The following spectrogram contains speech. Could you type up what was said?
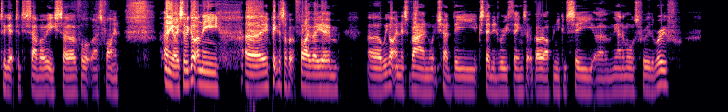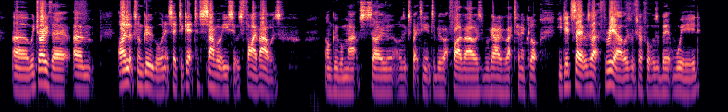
to get to Tsavo East. So I thought that's fine. Anyway, so we got on the. Uh, he picked us up at 5 a.m. Uh, we got in this van which had the extended roof things that go up and you can see um, the animals through the roof. Uh, we drove there. Um, I looked on Google and it said to get to Tsavo East it was five hours on Google Maps. So I was expecting it to be about five hours. We got about ten o'clock. He did say it was about three hours, which I thought was a bit weird.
